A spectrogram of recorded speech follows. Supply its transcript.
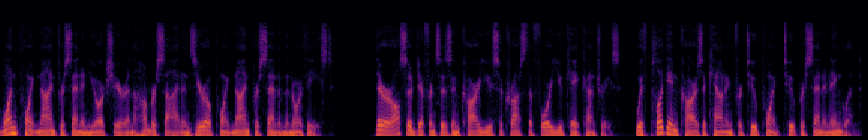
1.9% in Yorkshire and the Humberside, and 0.9% in the North East. There are also differences in car use across the four UK countries, with plug in cars accounting for 2.2% in England,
